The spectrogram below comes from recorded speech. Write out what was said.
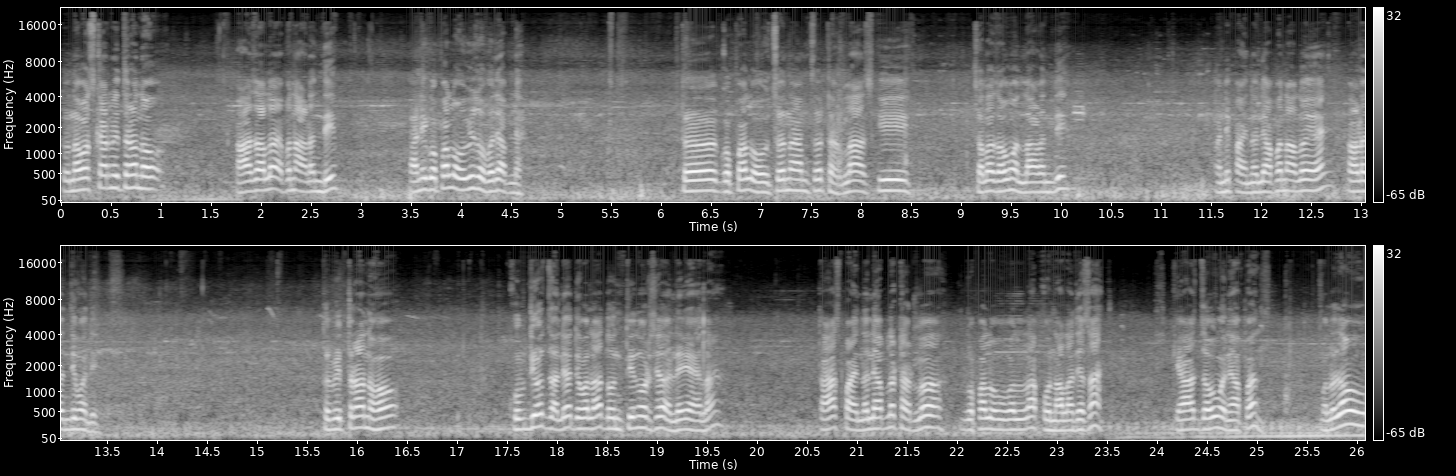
तो नमस्कार मित्रांनो. आज आलो आहे आपण आनंदी आणि गोपाल भाऊ सोबत आहे आपल्या. तर गोपाल भाऊचं ना आमचं ठरलं आज की चला जाऊ म्हणलं आळंदी. आणि फायनली आपण आलो आहे आळंदीमध्ये. तर मित्रांनो हो खूप दिवस झाले हो देवाला दोन तीन वर्ष झाले यायला. तर आज फायनली आपलं ठरलं गोपाल भाऊला फोन आला त्याचा की आज जाऊ म्हणे आपण. मला जाऊ.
